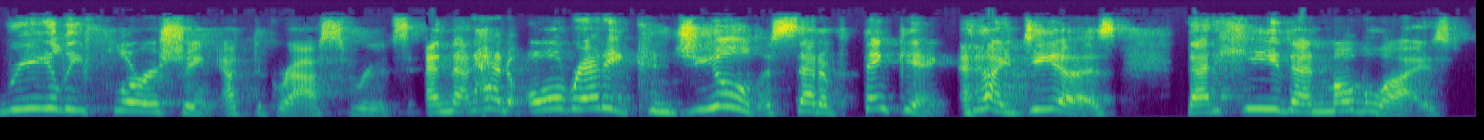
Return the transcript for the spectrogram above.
really flourishing at the grassroots and that had already congealed a set of thinking and ideas that he then mobilized.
